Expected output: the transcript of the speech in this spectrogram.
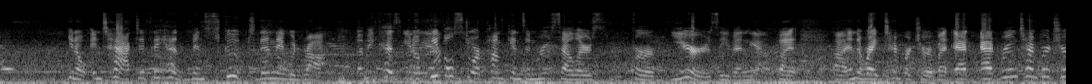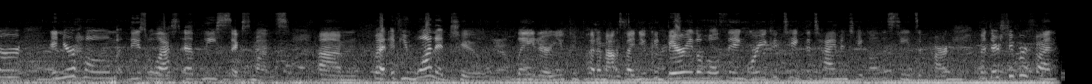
you know, intact. If they had been scooped, then they would rot. But because you know people store pumpkins in root cellars for years even. Yeah, but uh, in the right temperature. But at, at room temperature in your home, these will last at least six months. Um, but if you wanted to later, you could put them outside. You could bury the whole thing, or you could take the time and take all the seeds apart. But they're super fun.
